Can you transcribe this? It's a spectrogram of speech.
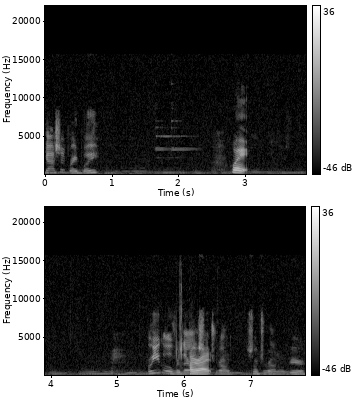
got a ship raid, boy. Wait, Or you go over there. All I'll right. search around. Search around over here.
